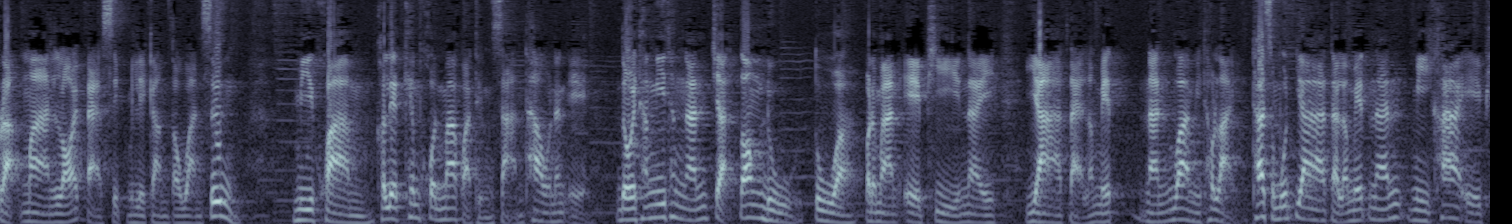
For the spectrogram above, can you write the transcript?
ประมาณ 180 มิลลิกรัมต่อวัน ซึ่ง มีความเขาเรียกเข้มข้นมากกว่าถึง 3 เท่านั่นเอง โดยทั้งนี้ทั้งนั้นจะต้องดูตัวปริมาณ AP ในยาแต่ละเม็ดนั้นว่ามีเท่าไหร่ ถ้าสมมติยาแต่ละเม็ดนั้นมีค่า AP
